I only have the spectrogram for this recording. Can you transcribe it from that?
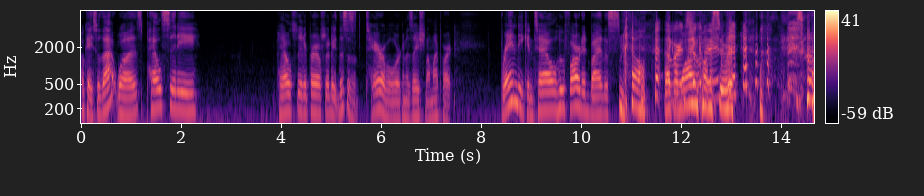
Okay, so that was Pale City. Pale City, Pale City. This is a terrible organization on my part. Brandy can tell who farted by the smell, like a wine children. connoisseur. so,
